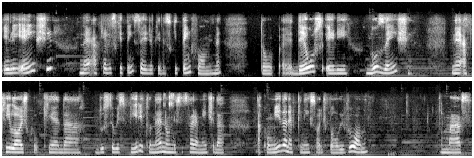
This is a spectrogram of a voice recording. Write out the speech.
Ele enche né, aqueles que têm sede, aqueles que têm fome, né? Então, é, Deus, ele nos enche, né? Aqui, lógico, que é da do seu espírito, né? Não necessariamente da, da comida, né? Porque nem só de pão vive o homem, mas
